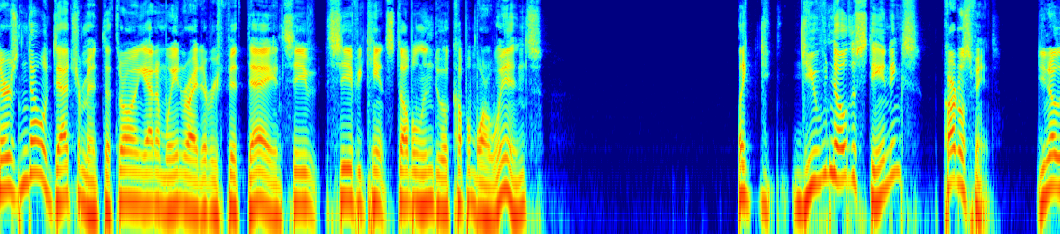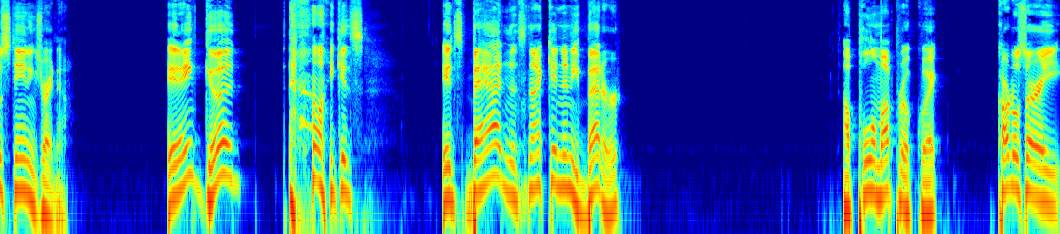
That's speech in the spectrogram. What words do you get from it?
There's no detriment to throwing Adam Wainwright every fifth day and see see if he can't stumble into a couple more wins. Like, do you know the standings? Cardinals fans, you know the standings right now? It ain't good. like it's it's bad and it's not getting any better. I'll pull them up real quick. Cardinals are a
